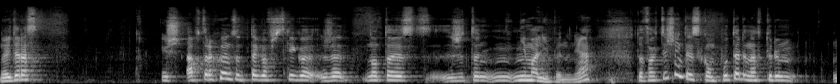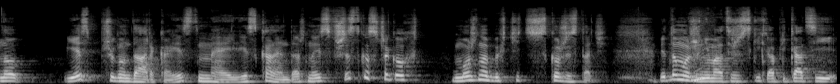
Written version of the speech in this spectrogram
No i teraz już abstrahując od tego wszystkiego, że no to jest, że to nie ma lipy, no nie? To faktycznie to jest komputer, na którym no jest przeglądarka, jest mail, jest kalendarz, no jest wszystko, z czego można by chcieć skorzystać. Wiadomo, że nie ma tych wszystkich aplikacji,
